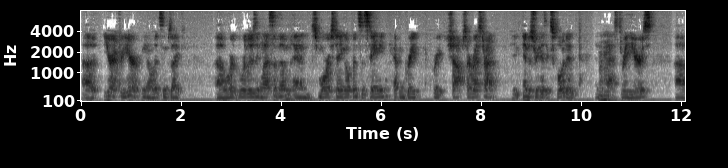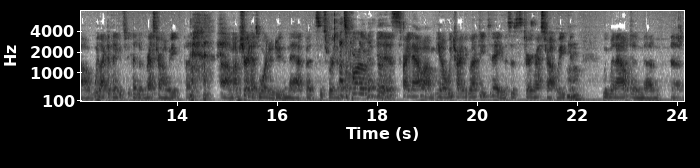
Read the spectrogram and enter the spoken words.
uh, year after year, you know, it seems like uh, we're, we're losing less of them, and more staying open, sustaining, having great great shops. Our restaurant industry has exploded in the mm-hmm. past three years. Uh, we like to think it's because of Restaurant Week, but um, I'm sure it has more to do than that. But since we're in the that's middle, a part of it. It is right now. Um, you know, we tried to go out to eat today. This is during Restaurant Week, mm-hmm. and we went out, and um, uh,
